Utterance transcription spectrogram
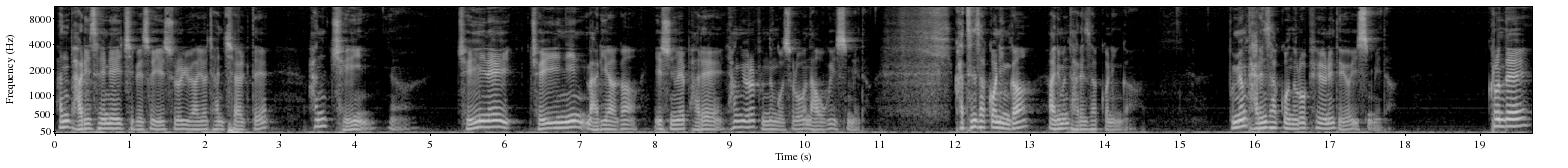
한 바리새인의 집에서 예수를 위하여 잔치할 때 한 죄인 어, 죄인의 죄인인 마리아가 예수님의 발에 향유를 붓는 것으로 나오고 있습니다. 같은 사건인가 아니면 다른 사건인가? 분명 다른 사건으로 표현이 되어 있습니다. 그런데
